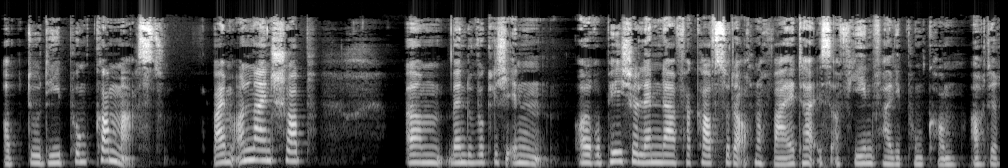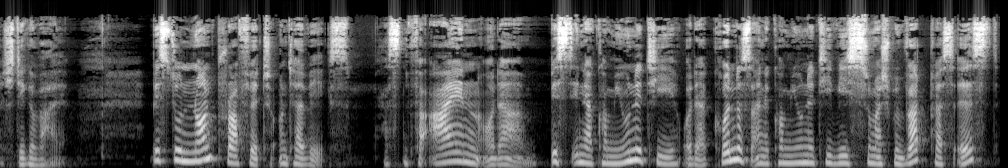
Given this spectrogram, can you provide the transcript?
ob du die .com machst. Beim Online-Shop, ähm, wenn du wirklich in europäische Länder verkaufst oder auch noch weiter, ist auf jeden Fall die .com auch die richtige Wahl. Bist du Non-Profit unterwegs, hast einen Verein oder bist in der Community oder gründest eine Community, wie es zum Beispiel WordPress ist,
